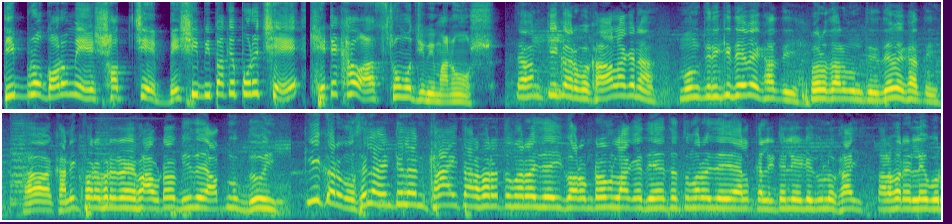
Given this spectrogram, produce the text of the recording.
তীব্র গরমে সবচেয়ে বেশি বিপাকে পড়েছে খেটে খাওয়া শ্রমজীবী মানুষ। এখন কি করব? খাওয়া লাগে না। মন্ত্রী কি দেবে খাতি? প্রধানমন্ত্রী দেবে খাতি। হ্যাঁ খানিক পরে পরে রে ভাবটা ভিজে হাত মুখ ধুই। কি করব? সেলাইন টেলাইন খাই, তারপরে তোমার ওই যে গরম টরম লাগে দিয়ে তো তোমার ওই যে অ্যালকালি টালি এগুলো খাই, তারপরে লেবুর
